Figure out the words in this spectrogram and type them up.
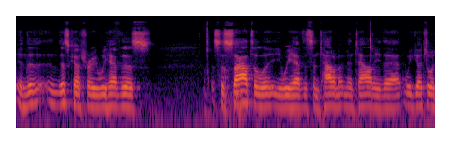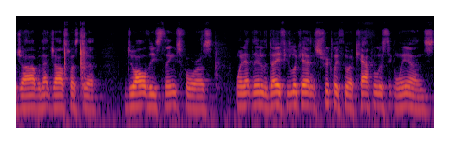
in this, in this country we have this societally we have this entitlement mentality that we go to a job and that job's supposed to do all these things for us. When at the end of the day, if you look at it strictly through a capitalistic lens,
